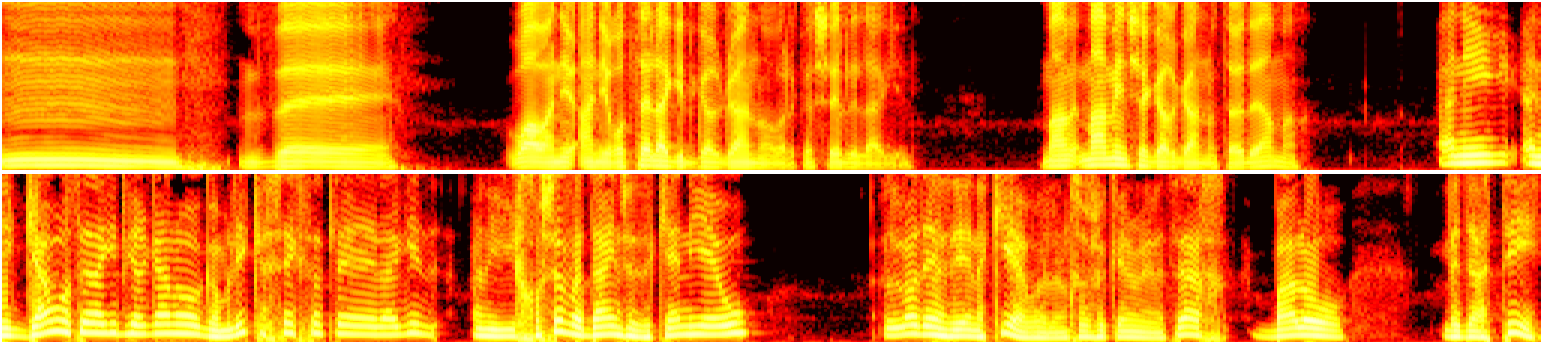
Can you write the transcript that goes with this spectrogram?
אמ, ו... וואו, אני, אני רוצה להגיד גרגנו, אבל קשה לי להגיד. מה- מאמין שגרגנו, אתה יודע מה? אני, אני גם רוצה להגיד גרגנו, גם לי קשה קצת להגיד, אני חושב עדיין שזה כן יהיה הוא. לא יודע אם זה יהיה נקי, אבל אני חושב שכן הוא ינצח. בלור, לדעתי,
